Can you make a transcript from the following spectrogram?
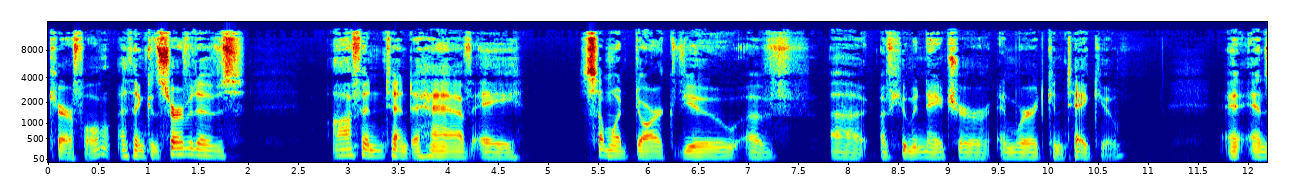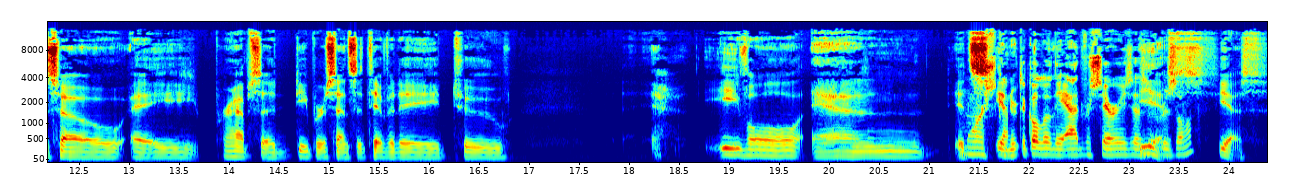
careful. I think conservatives often tend to have a somewhat dark view of uh, of human nature and where it can take you and, and so a perhaps a deeper sensitivity to evil and it's More inter- skeptical of the adversaries as yes, a result? Yes.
